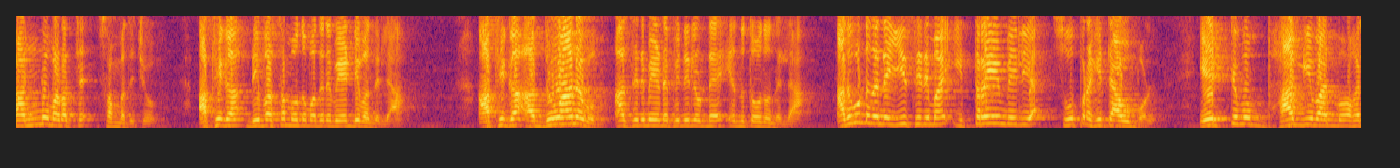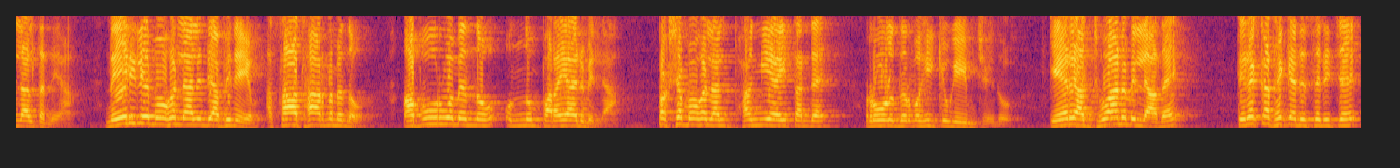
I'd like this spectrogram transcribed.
കണ്ണുമടച്ച് സമ്മതിച്ചു. അധിക ദിവസമൊന്നും അതിന് വേണ്ടി വന്നില്ല. അധിക അധ്വാനവും ആ സിനിമയുടെ പിന്നിലുണ്ട് എന്ന് തോന്നുന്നില്ല. അതുകൊണ്ട് തന്നെ ഈ സിനിമ ഇത്രയും വലിയ സൂപ്പർ ഹിറ്റ് ആവുമ്പോൾ ഏറ്റവും ഭാഗ്യവാൻ മോഹൻലാൽ തന്നെയാണ്. നേരിലെ മോഹൻലാലിന്റെ അഭിനയം അസാധാരണമെന്നോ അപൂർവമെന്നോ ഒന്നും പറയാനുമില്ല. പക്ഷെ മോഹൻലാൽ ഭംഗിയായി തന്റെ റോൾ നിർവഹിക്കുകയും ചെയ്തു. ഏറെ അധ്വാനമില്ലാതെ തിരക്കഥയ്ക്കനുസരിച്ച്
